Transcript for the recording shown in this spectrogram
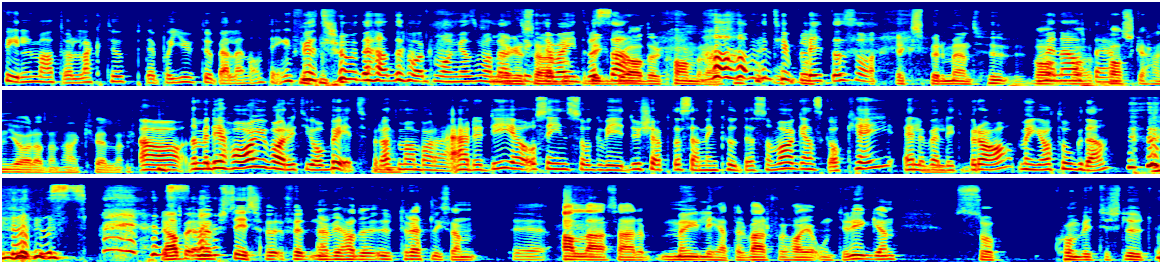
filmat och lagt upp det på YouTube eller någonting. För jag tror det hade varit många som hade tyckt det var intressant. Big Brother-kamera. ja, men typ lite så. Experiment, Hur, vad, vad, vad, ska han göra den här kvällen? ja, nej, men det har ju varit jobbigt för mm. att man bara, är det det? Och så insåg vi, du köpte sen en kudde som var ganska okej, okay, eller mm. väldigt bra, men jag tog den. ja, men precis, för, för, när vi hade utrett liksom, eh, alla så här möjligheter, varför har jag ont i ryggen? Så kom vi till slut på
